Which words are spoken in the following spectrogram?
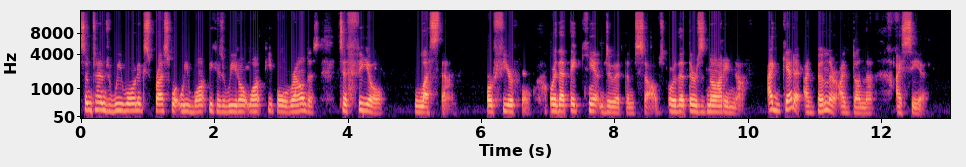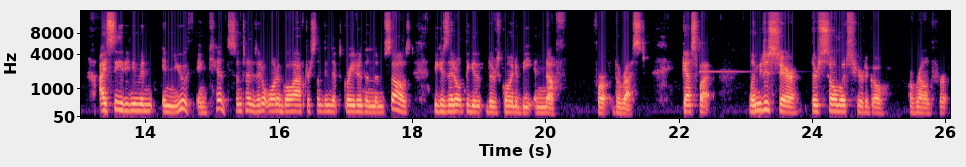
Sometimes we won't express what we want because we don't want people around us to feel less than or fearful or that they can't do it themselves or that there's not enough. I get it. I've been there. I've done that. I see it. I see it even in youth, in kids. Sometimes they don't want to go after something that's greater than themselves because they don't think there's going to be enough for the rest. Guess what? Let me just share there's so much here to go around for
